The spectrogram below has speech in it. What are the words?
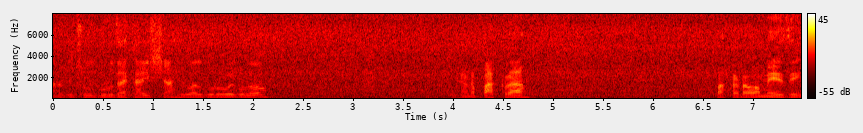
আরও কিছু গরু দেখাই শাহিওয়াল গরু এগুলো। একটা পাকড়া। পাকড়াটাও অ্যামেজিং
